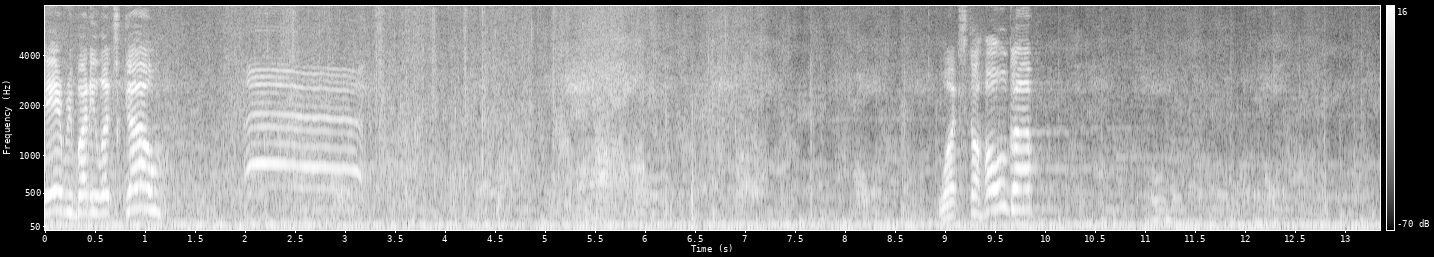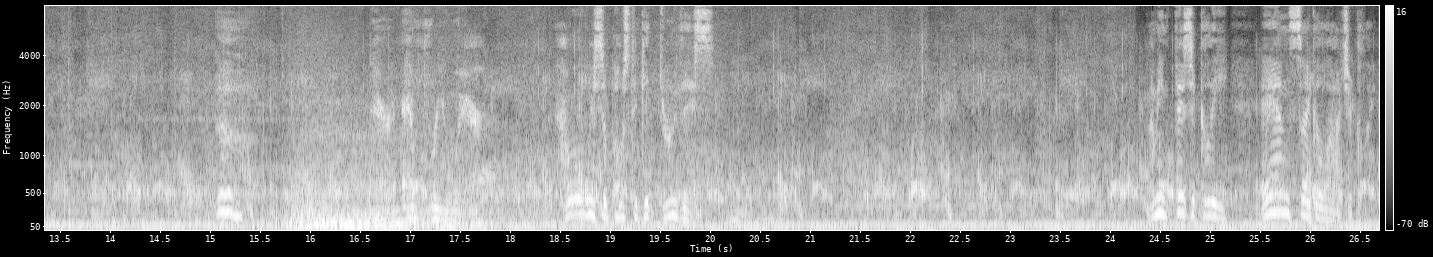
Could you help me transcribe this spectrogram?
Okay, everybody, let's go. What's the holdup? They're everywhere. How are we supposed to get through this? I mean, physically and psychologically.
